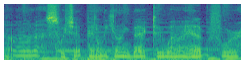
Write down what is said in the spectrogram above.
I want to switch that penalty killing back to how I had it before.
